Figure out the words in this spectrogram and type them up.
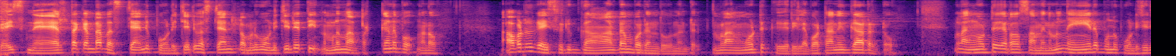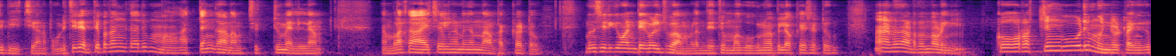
ഗൈസ് നേരത്തെ കണ്ട bus stand Pondicherry bus stand നമ്മൾ പോണ്ടിച്ചേരി എത്തി. നമ്മൾ നടക്കാണ് ഇപ്പോൾ കണ്ടോ? അവിടെ ഒരു ഗൈസ് ഒരു ഗാർഡൻ പോലെ തോന്നുന്നുണ്ട് നമ്മൾ അങ്ങോട്ട് കയറിയില്ല ബൊട്ടാനിക് ഗാർഡൻ കേട്ടോ നമ്മൾ അങ്ങോട്ട് കയറാൻ സമയം. നമ്മൾ നേരെ പോകുന്നു പോണ്ടിച്ചേരി ബീച്ച് കാണാം പോണ്ടിച്ചേരി എത്തിയപ്പോൾ നമുക്ക് ഒരു മാറ്റം കാണാം. ചുറ്റുമെല്ലാം നമ്മളെ കാഴ്ചകൾ കണ്ടിങ്ങനെ നടക്കട്ടോ ഇന്ന് ശരിക്കും വണ്ടിയൊക്കെ വിളിച്ചു പോകാം നമ്മൾ എന്തെങ്കിലും ചുമ്മാ ഗൂഗിൾ മാപ്പിൽ ലൊക്കേഷൻ ഇട്ടും. ആണ് നടത്താൻ തുടങ്ങി. കുറച്ചും കൂടി മുന്നോട്ടിറങ്ങി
